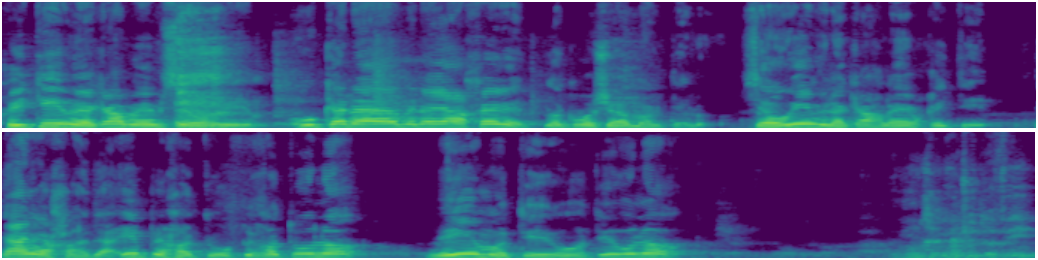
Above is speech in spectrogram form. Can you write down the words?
חיטים ולקח מהם שעורים, הוא קנה מניה אחרת, לא כמו שאמרת לו. שעורים ולקח להם חיטים. תניא חדא, אם פיחתו, פיחתו לו, ואם הותירו, הותירו לו. הם הולכים להיות שותפים.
